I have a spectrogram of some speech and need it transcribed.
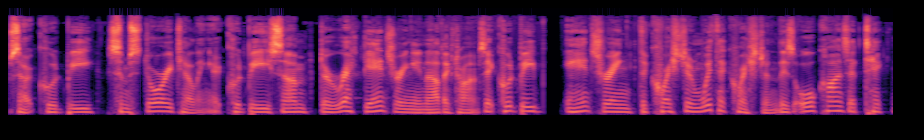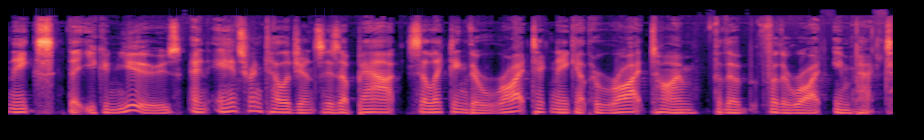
So it could be some storytelling, it could be some direct answering in other times, it could be answering the question with a question. There's all kinds of techniques that you can use, and answer intelligence is about selecting the right technique at the right time for the for the right impact.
